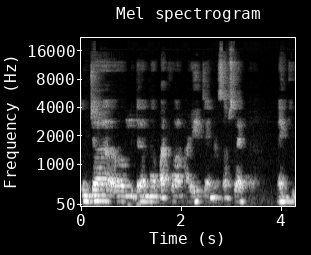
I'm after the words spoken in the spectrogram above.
तुमच्या मित्रांना पाठवा आणि हे चॅनल सबस्क्राईब करा. थँक्यू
